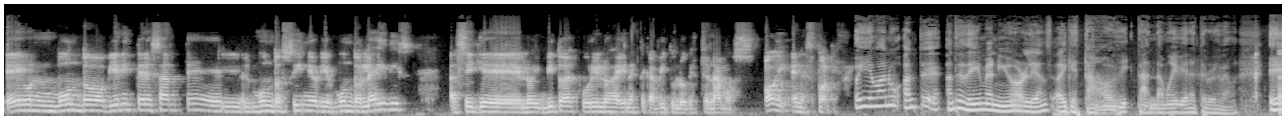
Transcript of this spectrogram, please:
Es un mundo bien interesante, el, el mundo senior y el mundo ladies, así que los invito a descubrirlos ahí en este capítulo que estrenamos hoy en Spotify. Oye, Manu, antes, antes de irme a New Orleans, ay, que estamos, anda muy bien este programa. eh,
